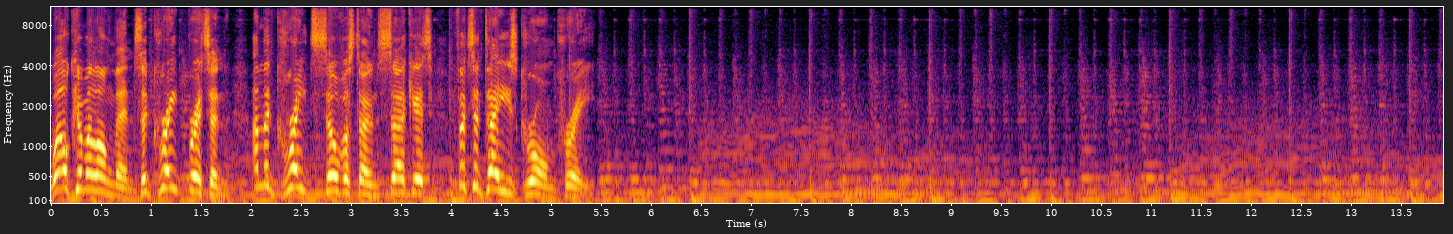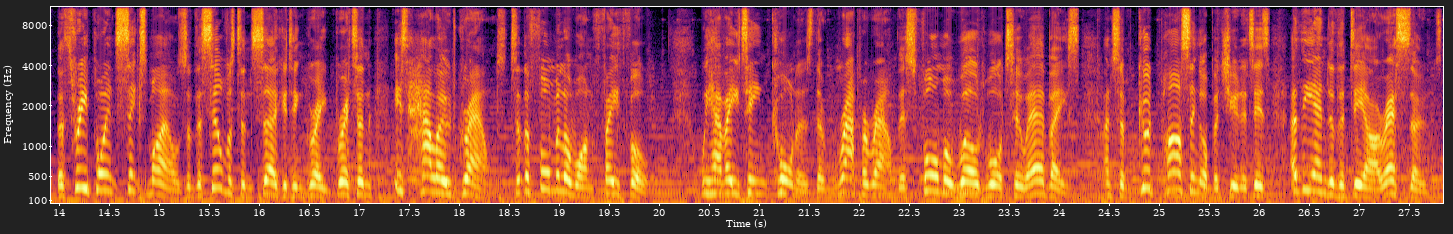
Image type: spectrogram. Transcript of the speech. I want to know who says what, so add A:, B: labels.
A: Welcome along then to Great Britain and the Great Silverstone Circuit for today's Grand Prix. The 3.6 miles of the Silverstone Circuit in Great Britain is hallowed ground to the Formula One faithful. We have 18 corners that wrap around this former World War II airbase and some good passing opportunities at the end of the DRS zones.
